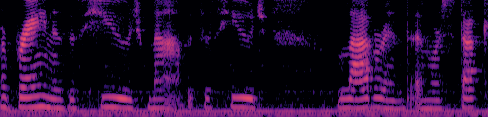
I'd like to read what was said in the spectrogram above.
Our brain is this huge map, it's this huge labyrinth, and we're stuck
